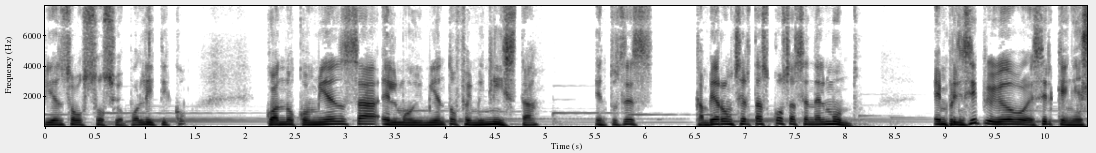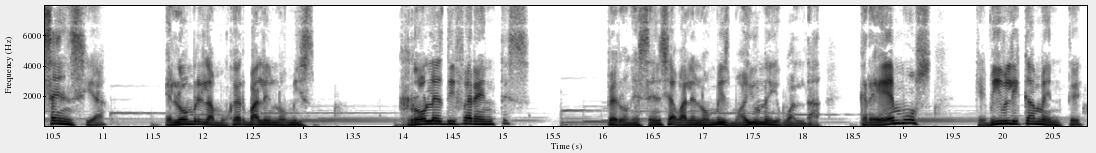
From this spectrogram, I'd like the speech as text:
pienso, sociopolítico. Cuando comienza el movimiento feminista, entonces cambiaron ciertas cosas en el mundo. En principio yo debo decir que en esencia el hombre y la mujer valen lo mismo. Roles diferentes, pero en esencia valen lo mismo. Hay una igualdad. Creemos que bíblicamente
